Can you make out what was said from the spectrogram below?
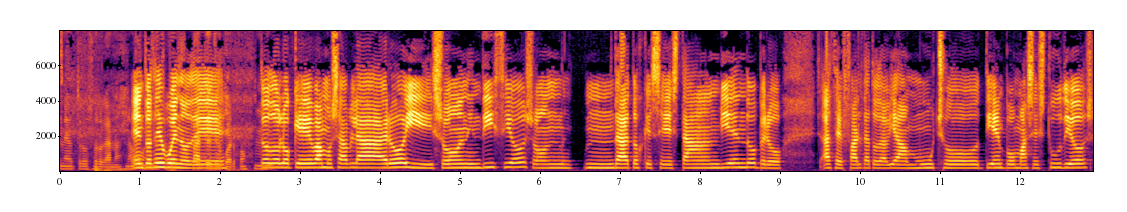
en otros órganos, ¿no? En Entonces, bueno, de cuerpo. Ujú. todo lo que vamos a hablar hoy son indicios, son mm, datos que se están viendo, pero hace falta todavía mucho tiempo, más estudios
